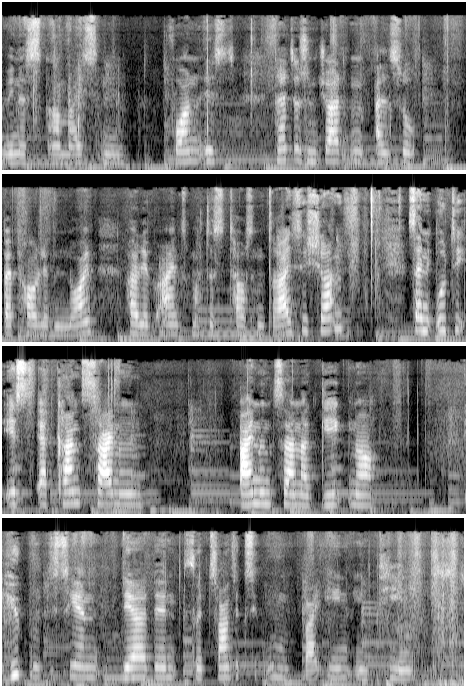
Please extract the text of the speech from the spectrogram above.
wenn es am meisten vorne ist. 3000 Schaden, also bei Power Level 9. Power Level 1 macht es 1030 Schaden. Seine Ulti ist, er kann seinen, einen seiner Gegner hypnotisieren, der denn für 20 Sekunden bei ihm im Team ist.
